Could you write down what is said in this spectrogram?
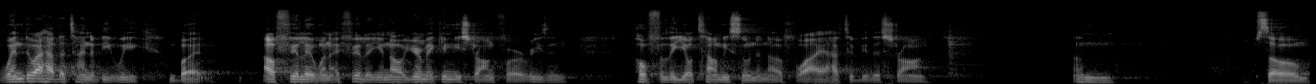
when do I have the time to be weak? But I'll feel it when I feel it. You know, you're making me strong for a reason. Hopefully, you'll tell me soon enough why I have to be this strong. Um, so,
